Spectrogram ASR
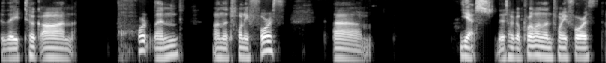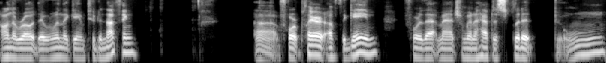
they took on Portland on the 24th. Um, yes, they took on Portland on the 24th on the road. They would win the game two to nothing. Uh, for player of the game for that match, I'm gonna have to split it. Mm,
